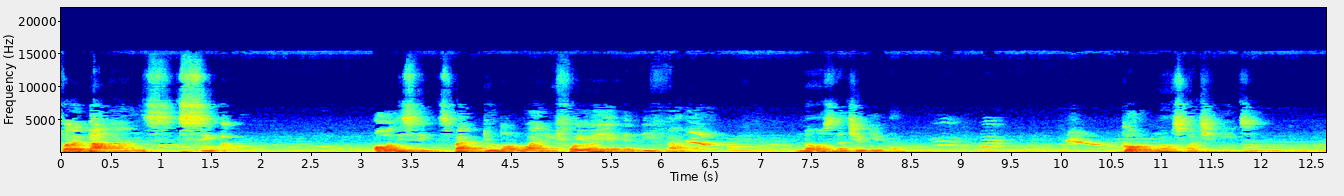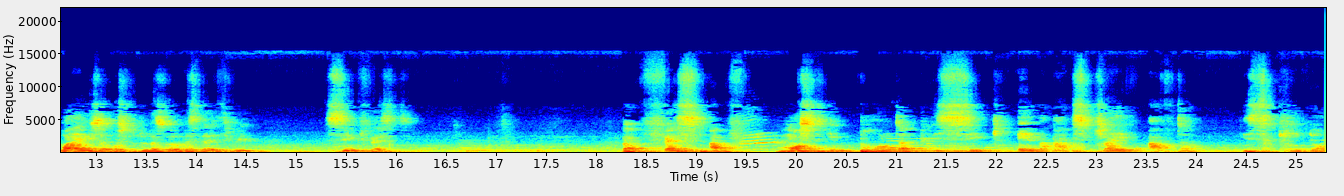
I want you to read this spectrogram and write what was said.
For the pagans seek all these things, but do not worry, for your heavenly Father knows that you need them. God knows what you need. What are you supposed to do? Let's go to verse 33. Seek first. But first and most importantly, seek, aim at, strive after his kingdom.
